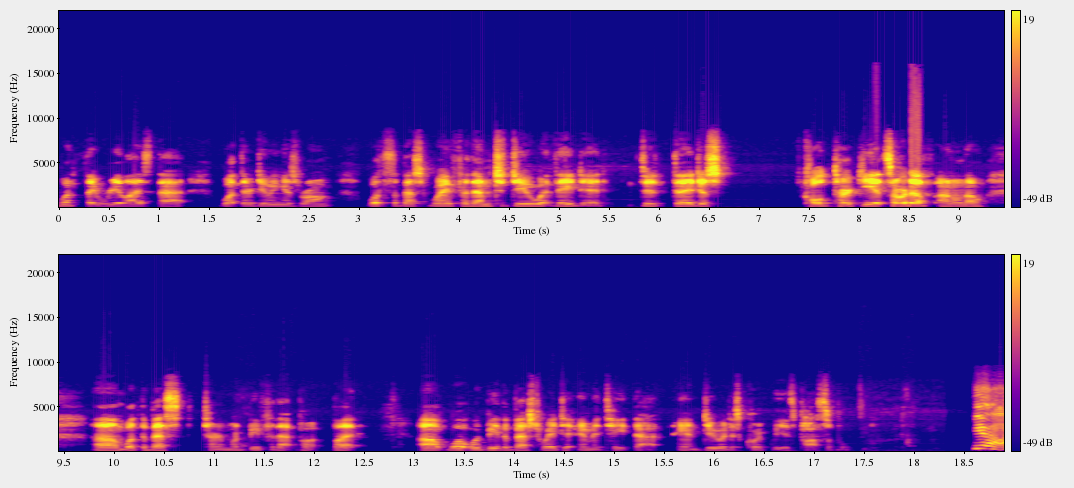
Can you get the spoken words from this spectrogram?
once they realize that what they're doing is wrong? What's the best way for them to do what they did? did they just cold turkey it sort of? I don't know um, what the best term would be for that, but but uh, what would be the best way to imitate that and do it as quickly as possible? Yeah,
